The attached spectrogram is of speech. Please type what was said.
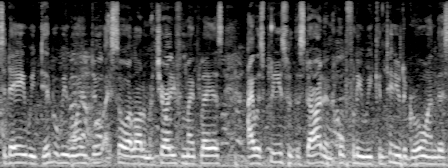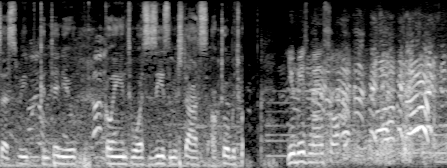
Today we did what we wanted to do. I saw a lot of maturity from my players. I was pleased with the start, and hopefully we continue to grow on this as we continue going in towards the season, which starts October 12th. UB's men's soccer.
